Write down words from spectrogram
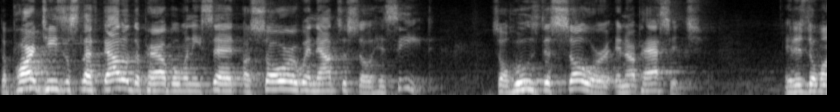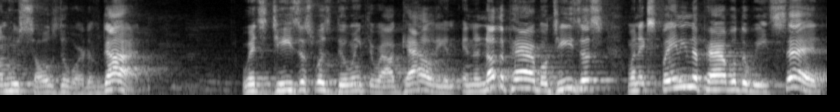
The part Jesus left out of the parable when he said, A sower went out to sow his seed. So, who's the sower in our passage? It is the one who sows the word of God which Jesus was doing throughout Galilee. In, in another parable, Jesus, when explaining the parable of the weeds, said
